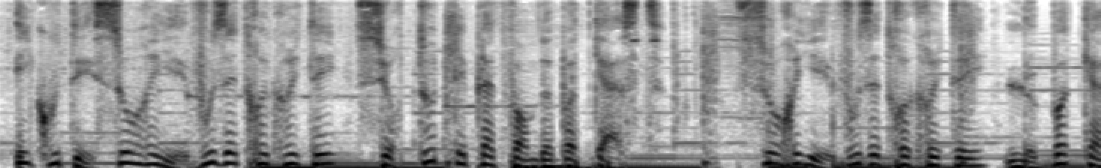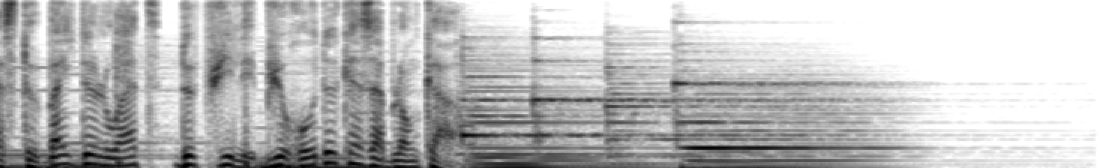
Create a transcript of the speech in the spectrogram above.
Écoutez Souriez, vous êtes recruté sur toutes les plateformes de podcast. Souriez, vous êtes recruté, le podcast by Deloitte depuis les bureaux de Casablanca.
